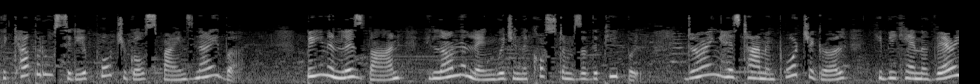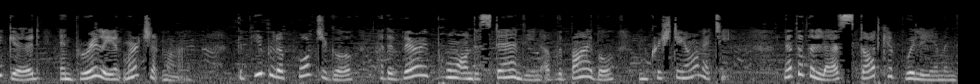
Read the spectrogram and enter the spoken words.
the capital city of Portugal, Spain's neighbor. Being in Lisbon, he learned the language and the customs of the people. During his time in Portugal, he became a very good and brilliant merchantman. The people of Portugal had a very poor understanding of the Bible and Christianity. Nevertheless, God kept William in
